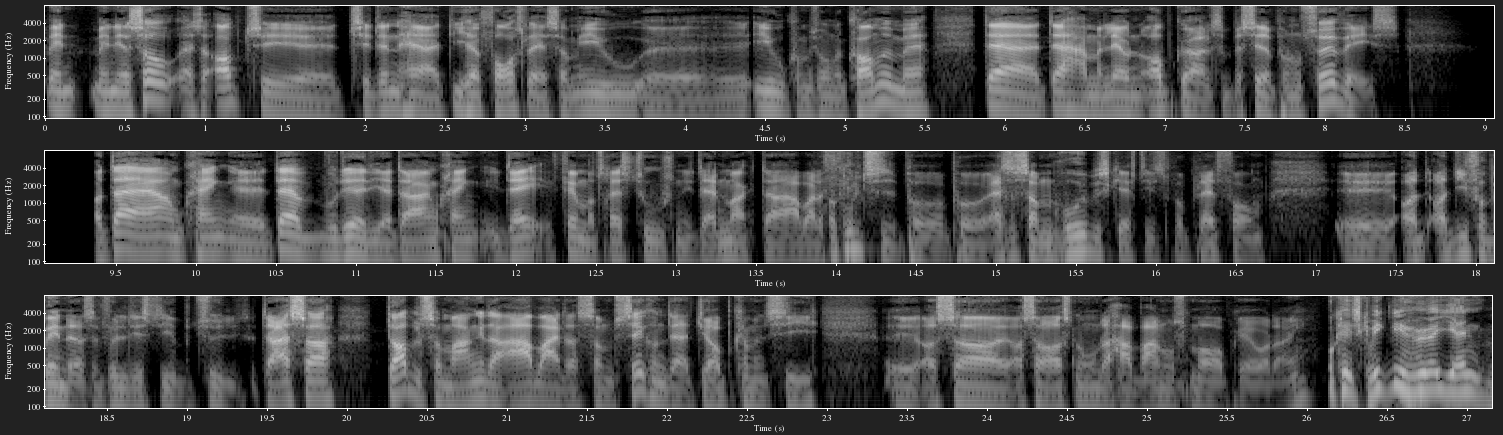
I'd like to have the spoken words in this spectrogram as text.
Men, men jeg så altså op til, til den her, de her forslag, som EU, øh, EU-kommissionen er kommet med, der, der har man lavet en opgørelse baseret på nogle surveys. Og der er omkring, øh, der vurderer de, at der er omkring i dag 65.000 i Danmark, der arbejder okay. fuldtid på, på, altså som hovedbeskæftigelse på platform. Øh, og, og de forventer selvfølgelig, at det stiger betydeligt. Der er så dobbelt så mange, der arbejder som sekundær job, kan man sige. Øh, og, så, og så også nogen, der har bare nogle små opgaver der, ikke? Okay, skal vi ikke lige høre, Jan,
